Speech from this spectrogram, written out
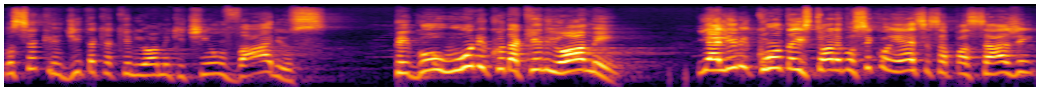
você acredita que aquele homem que tinham vários pegou o único daquele homem? E ali ele conta a história, você conhece essa passagem?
